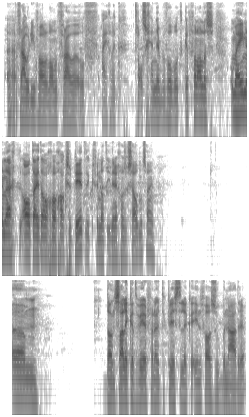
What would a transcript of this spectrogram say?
Eh, vrouwen die vallen dan op vrouwen of eigenlijk transgender bijvoorbeeld. Ik heb van alles om me heen en eigenlijk altijd al gewoon geaccepteerd. Ik vind dat iedereen gewoon zichzelf moet zijn. Ehm, dan zal ik het weer vanuit de christelijke invalshoek benaderen.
